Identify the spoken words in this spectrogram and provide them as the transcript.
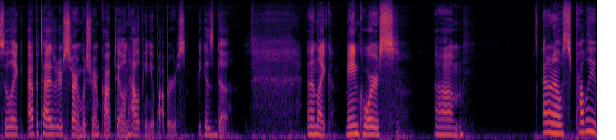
So like appetizers starting with shrimp cocktail and jalapeno poppers because duh. And then like main course, um, I don't know. It's probably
